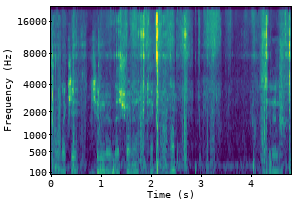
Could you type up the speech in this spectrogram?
Şuradaki kirleri de şöyle tekrardan silelim.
